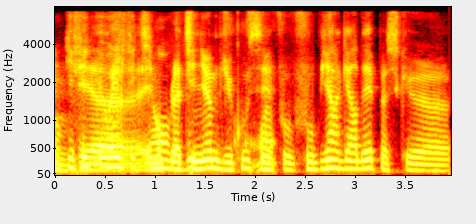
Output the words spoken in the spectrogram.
Donc effe- Et, euh, ouais, et effectivement. en platinium, du coup, c'est Ouais. faut, faut bien regarder parce que euh,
